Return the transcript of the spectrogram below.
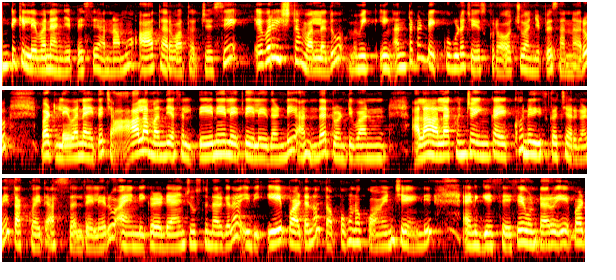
ఇంటికి లెవెన్ అని చెప్పేసి అన్నాము. ఆ తర్వాత వచ్చేసి ఎవరి ఇష్టం వల్లదు మీకు అంతకంటే ఎక్కువ కూడా చేసుకురావచ్చు అని చెప్పేసి అన్నారు. బట్ లెవెన్ అయితే చాలామంది అసలు తేనేలే తేలేదండి. అందరు ట్వంటీ వన్ అలా అలా కొంచెం ఇంకా ఎక్కువనే తీసుకొచ్చారు కానీ తక్కువ అయితే అస్సలు తేలేరు. అండ్ ఇక్కడ డ్యాన్స్ చూస్తున్నారు కదా ఇది ఏ పాటనో తప్పకుండా కామెంట్ చేయండి. అండ్ గెస్ చేసే ఉంటారు. ఏ పాట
